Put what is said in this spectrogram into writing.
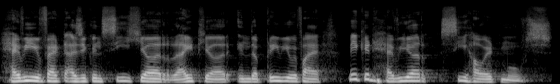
heavy effect as you can see here, right here in the preview. If I make it heavier, see how it moves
